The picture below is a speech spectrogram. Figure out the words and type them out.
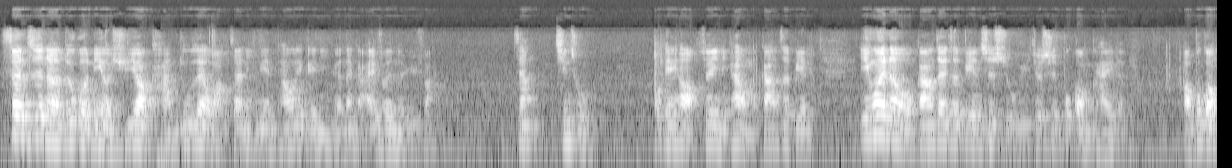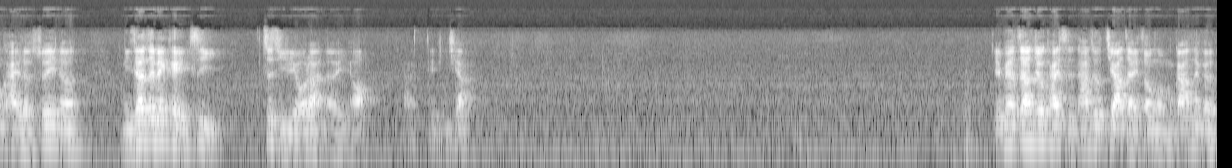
甚至呢，如果你有需要砍入在网站里面，它会给你一个那个 iPhone 的语法，这样清楚？OK 哈，所以你看我们刚刚这边。因为呢，我刚刚在这边是属于就是不公开的，好不公开的，所以呢，你在这边可以自己自己浏览而已哈。来点一下，有没有这样就开始它就加载中？我们刚刚那个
